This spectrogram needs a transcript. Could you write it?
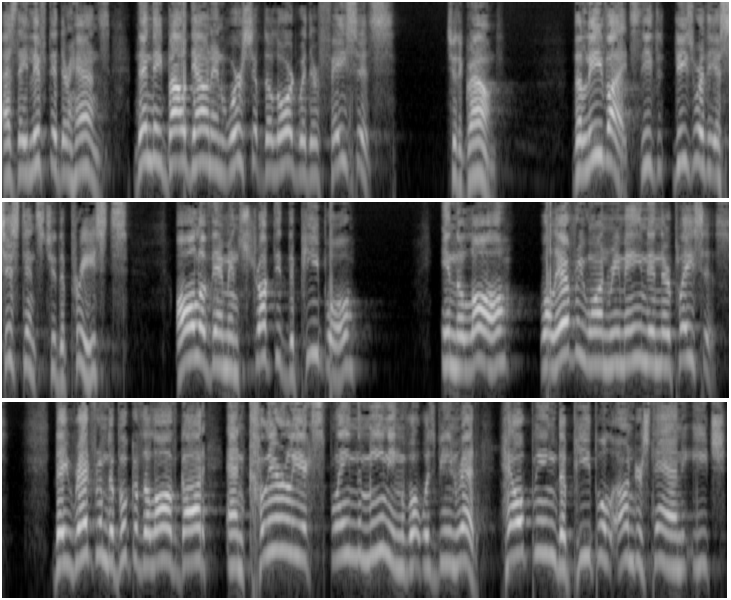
as they lifted their hands. Then they bowed down and worshiped the Lord with their faces to the ground. The Levites, these, these were the assistants to the priests, all of them instructed the people in the law while everyone remained in their places. They read from the book of the law of God and clearly explained the meaning of what was being read, helping the people understand each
